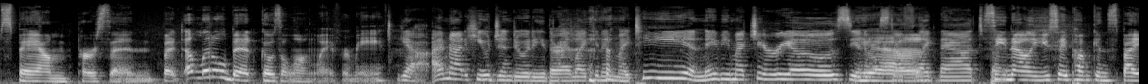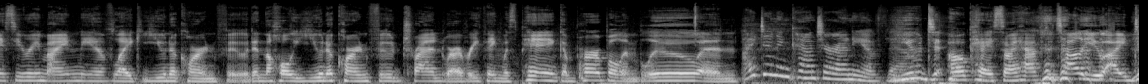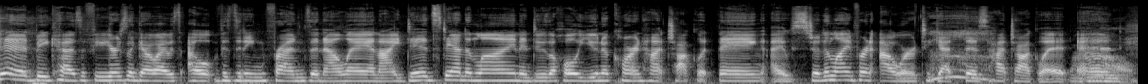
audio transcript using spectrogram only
spam person, but a little bit goes a long way for me. Yeah, I'm not huge into it either. I like it in my tea and maybe my Cheerios, you know, Yeah. stuff like that. See, but- now you say pumpkin spice, you remind me of like unicorn food and the whole unicorn food trend where everything was pink and purple and blue and I didn't encounter any of that. You did okay, so I have to tell you, I did because a few years ago I was out visiting friends in LA, and I did stand in line and do the whole unicorn hot chocolate thing. I stood in line for an hour to get this hot chocolate, Wow. and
